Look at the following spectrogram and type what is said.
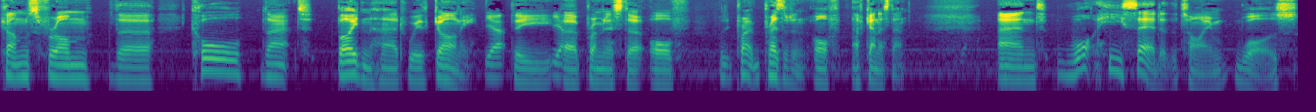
comes from the call that Biden had with Ghani, Yeah. the Yeah. Uh, Prime Minister of, was it Pre- President of Afghanistan. And what he said at the time was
